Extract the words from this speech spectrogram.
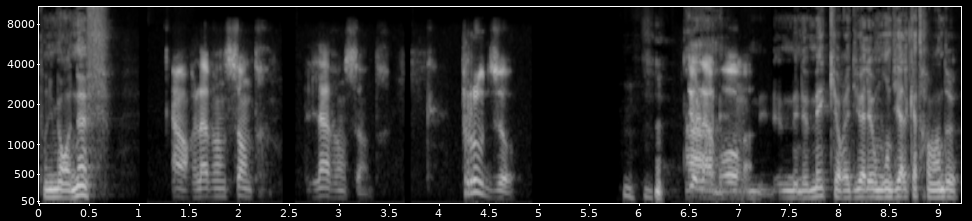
ton numéro 9. Alors, l'avant-centre, l'avant-centre. Pruzzo. de la ah, Rome. Mais le mec qui aurait dû aller au Mondial 82.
